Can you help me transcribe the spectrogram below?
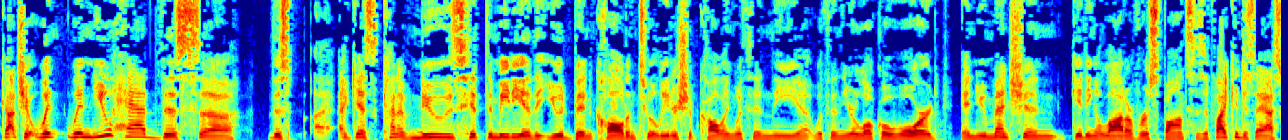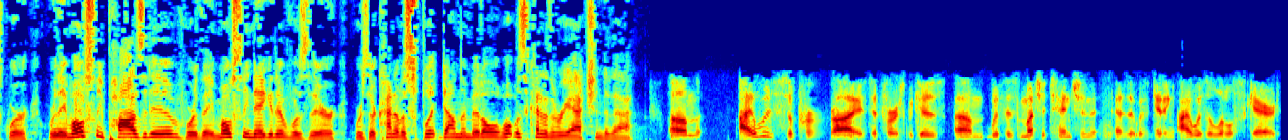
Gotcha. When when you had this. Uh this, I guess, kind of news hit the media that you had been called into a leadership calling within the uh, within your local ward, and you mentioned getting a lot of responses. If I can just ask, were were they mostly positive? Were they mostly negative? Was there was there kind of a split down the middle? What was kind of the reaction to that? Um, I was surprised at first because um, with as much attention as it was getting, I was a little scared.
